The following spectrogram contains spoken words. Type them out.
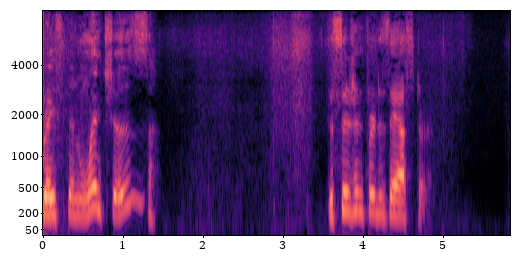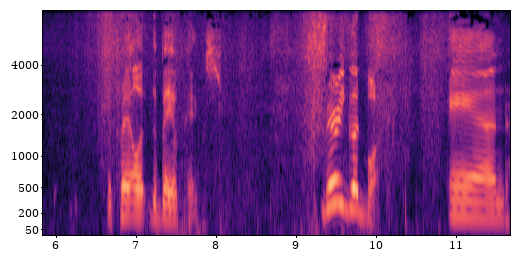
Grayston Lynch's Decision for Disaster Betrayal at the Bay of Pigs. Very good book. And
